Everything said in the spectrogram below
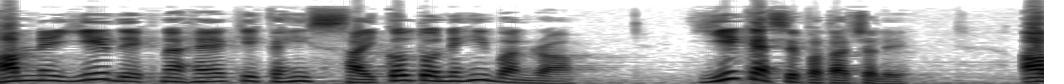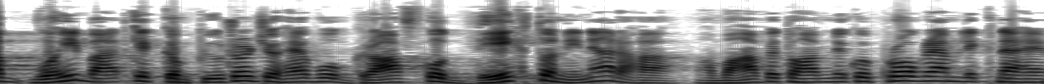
ہم نے یہ دیکھنا ہے کہ کہیں سائیکل تو نہیں بن رہا یہ کیسے پتا چلے اب وہی بات کہ کمپیوٹر جو ہے وہ گراف کو دیکھ تو نہیں نہ رہا وہاں پہ تو ہم نے کوئی پروگرام لکھنا ہے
